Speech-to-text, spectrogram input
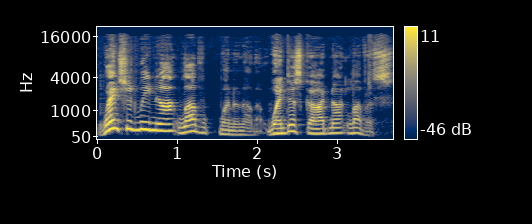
When should we not love one another? When does God not love us?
